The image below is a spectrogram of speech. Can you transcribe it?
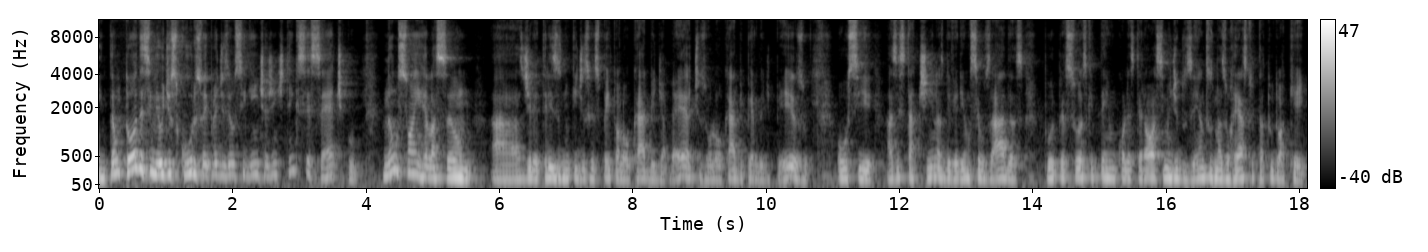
Então, todo esse meu discurso aí para dizer o seguinte: a gente tem que ser cético, não só em relação às diretrizes no que diz respeito a low carb e diabetes, ou low carb e perda de peso, ou se as estatinas deveriam ser usadas por pessoas que têm um colesterol acima de 200, mas o resto está tudo ok.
